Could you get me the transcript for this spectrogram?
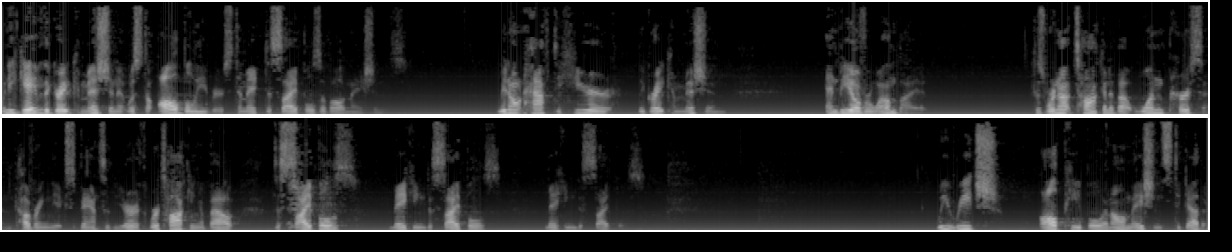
When he gave the Great Commission, it was to all believers to make disciples of all nations. We don't have to hear the Great Commission and be overwhelmed by it. Because we're not talking about one person covering the expanse of the earth. We're talking about disciples making disciples, making disciples. We reach all people and all nations together,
